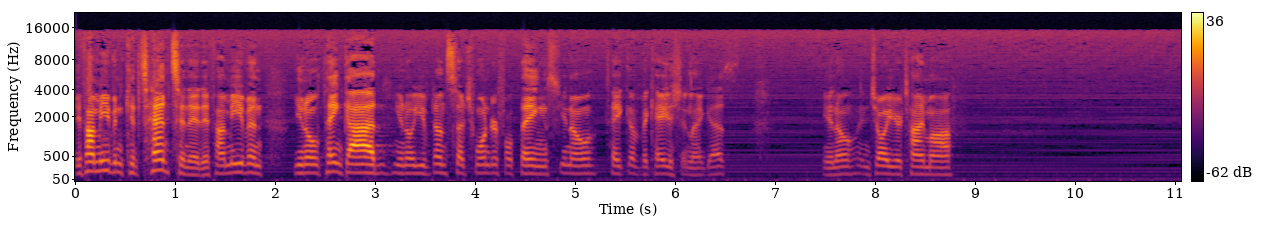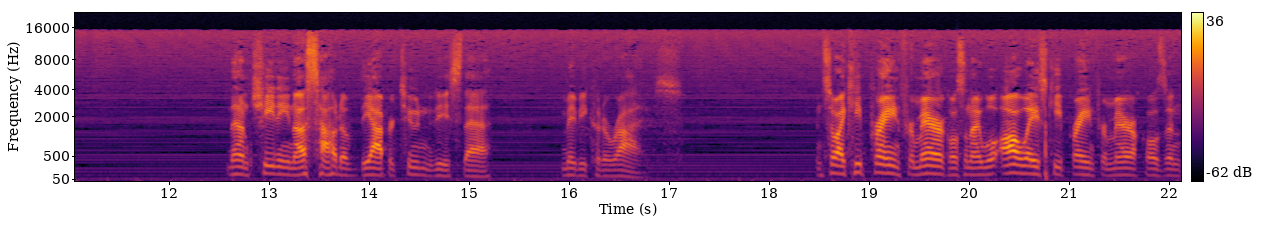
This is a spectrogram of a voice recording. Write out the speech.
If I'm even content in it, if I'm even, you know, thank God, you know, you've done such wonderful things, you know, take a vacation, I guess. You know, enjoy your time off. Then I'm cheating us out of the opportunities that maybe could arise. And so I keep praying for miracles, and I will always keep praying for miracles. And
